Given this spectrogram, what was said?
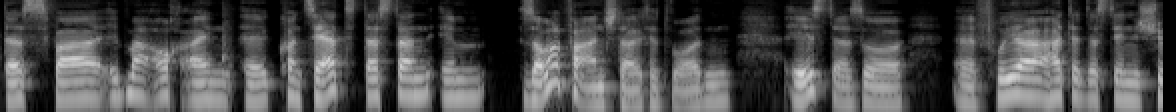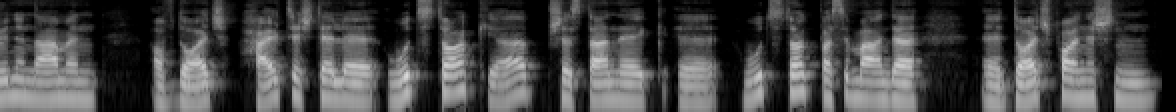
Das war immer auch ein äh, Konzert, das dann im Sommer veranstaltet worden ist. Also äh, früher hatte das den schönen Namen auf Deutsch Haltestelle Woodstock, ja, Przestanek äh, Woodstock, was immer an der äh, deutsch-polnischen,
